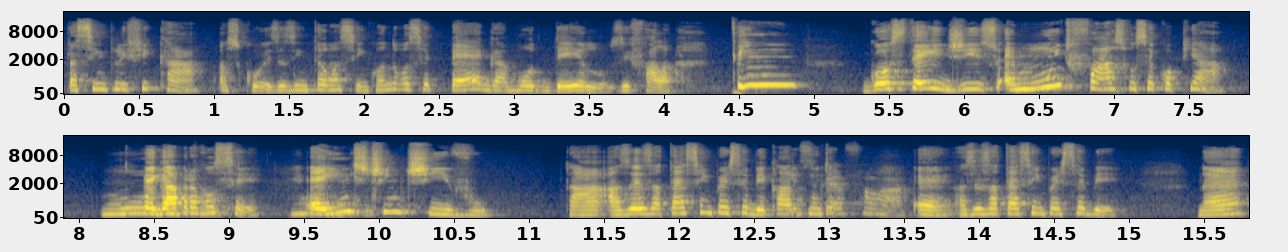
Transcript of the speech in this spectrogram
para simplificar as coisas. Então, assim, quando você pega modelos e fala, pim, gostei disso, é muito fácil você copiar, Muito, pegar para você. É muito. instintivo, tá? Às vezes até sem perceber, claro Isso que muita, falar. é, às vezes até sem perceber, né?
